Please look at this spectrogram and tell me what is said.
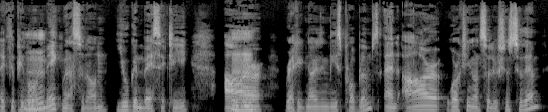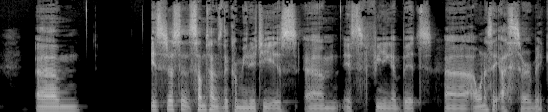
like the people who Mhm. make Mastodon, Eugen basically, are recognizing these problems and are working on solutions to them. Um, it's just that sometimes the community is um, is feeling a bit uh, I want to say acerbic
